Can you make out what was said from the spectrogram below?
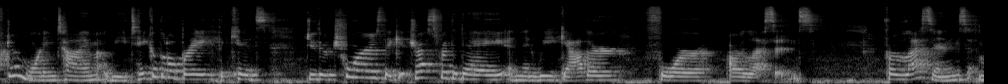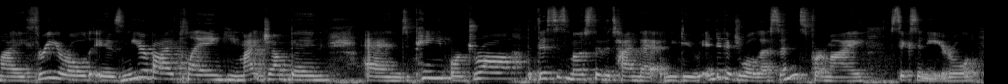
after morning time, we take a little break. The kids do their chores, they get dressed for the day, and then we gather for our lessons. For lessons, my three year old is nearby playing. He might jump in and paint or draw, but this is mostly the time that we do individual lessons for my six and eight year old,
